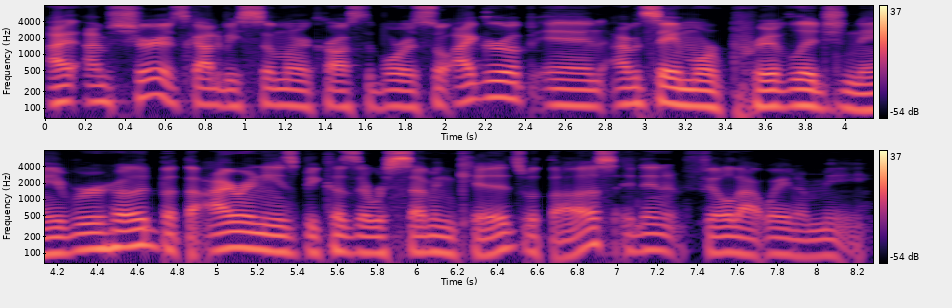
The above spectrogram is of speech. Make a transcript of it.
I, I'm sure it's got to be similar across the board. So I grew up in, I would say, a more privileged neighborhood. But the irony is because there were seven kids with us, it didn't feel that way to me,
